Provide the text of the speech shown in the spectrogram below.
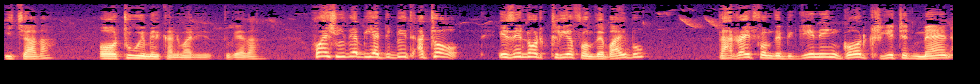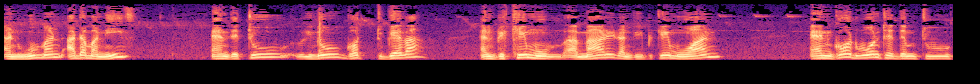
each other or two women can marry together? Why should there be a debate at all? Is it not clear from the Bible that right from the beginning God created man and woman, Adam and Eve, and the two, you know, got together and became uh, married and they became one, and God wanted them to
